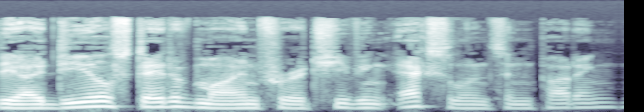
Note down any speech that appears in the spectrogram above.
the ideal state of mind for achieving excellence in putting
